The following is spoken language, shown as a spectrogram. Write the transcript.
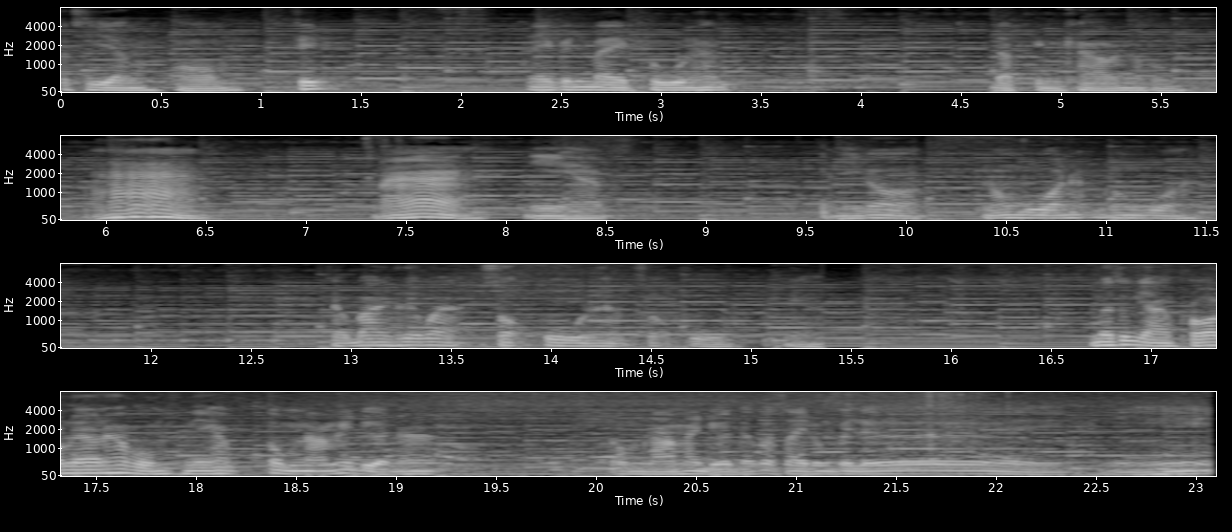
กระเทียมหอมพริกอันนี้เป็นใบพลูนะครับ ดับกลิ่นคาวนะครับผมอ่ามานี่ครับ อันนี้ก็น้องบัวนะครับน้องบัวแถวบ้านเรียกว่าโซะปูนะครับโซะปูนี่ครับเมื่อทุกอย่างพร้อมแล้วนะครับผมนี่ครับต้มน้ำให้เดือดนะฮะต้มน้ำให้เดือดแล้วก็ใส่ลงไปเลยนี่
